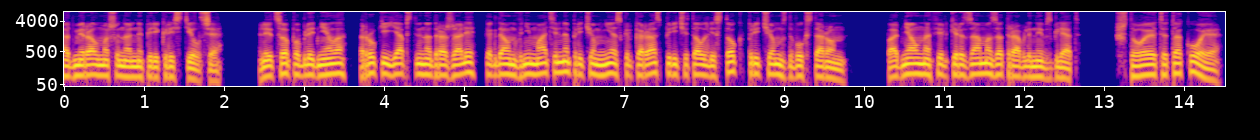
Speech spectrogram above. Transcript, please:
адмирал машинально перекрестился. Лицо побледнело, руки явственно дрожали, когда он внимательно, причем несколько раз перечитал листок, причем с двух сторон. Поднял на Фелькерзама затравленный взгляд. «Что это такое?»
